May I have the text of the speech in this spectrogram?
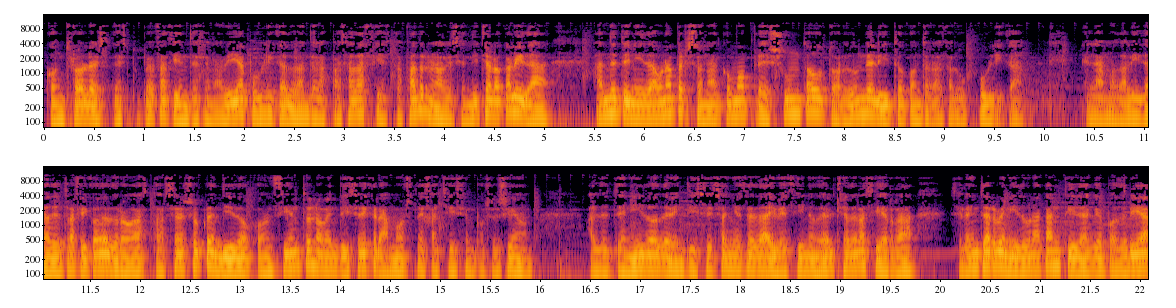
controles de estupefacientes en la vía pública durante las pasadas fiestas patronales en dicha localidad han detenido a una persona como presunto autor de un delito contra la salud pública, en la modalidad de tráfico de drogas tras ser sorprendido con 196 gramos de hachís en posesión. Al detenido de 26 años de edad y vecino de Elche de la Sierra se le ha intervenido una cantidad que podría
